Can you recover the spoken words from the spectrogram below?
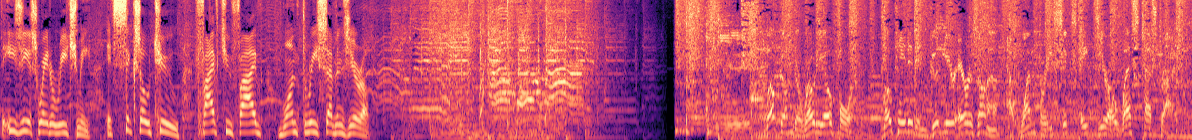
the easiest way to reach me, it's 602 525 1370. Welcome to Rodeo Ford, located in Goodyear, Arizona at 13680 West Test Drive.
